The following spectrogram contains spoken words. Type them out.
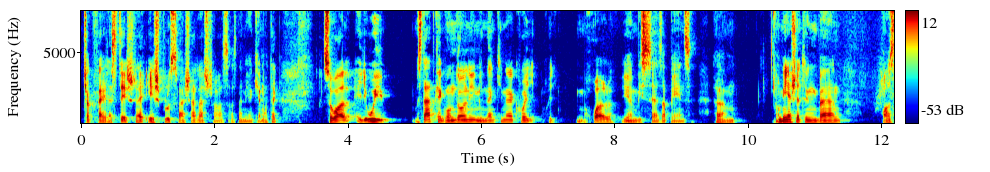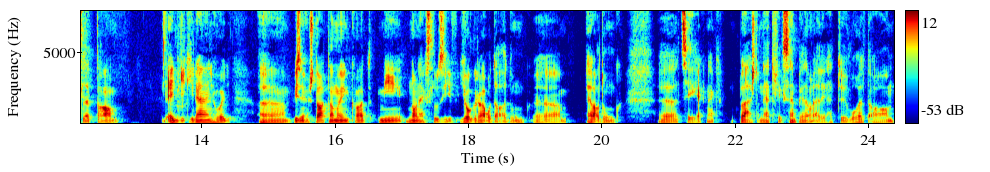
csak fejlesztésre és plusz vásárlásra az, az nem jön ki a matek. Szóval egy új, ezt át kell gondolni mindenkinek, hogy, hogy hol jön vissza ez a pénz. A mi esetünkben az lett a, egyik irány, hogy bizonyos tartalmainkat mi non-exkluzív jogra odaadunk, eladunk cégeknek. Lásd, a Netflixen például elérhető volt a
